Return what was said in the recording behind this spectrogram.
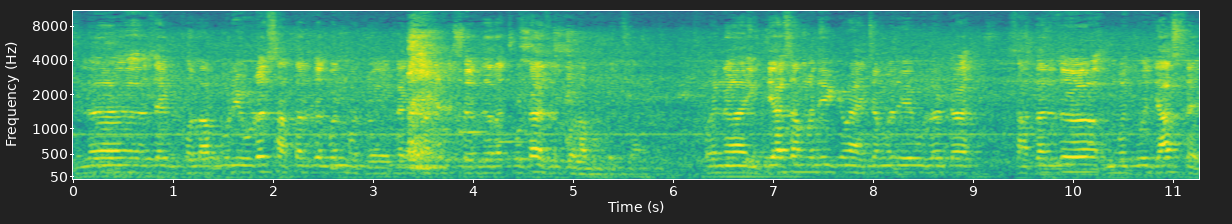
म्हणलं साहेब कोल्हापूर एवढंच सातारचं पण महत्त्व आहे. एखाद्या ठिकाणी शहर जरा छोटा असेल कोल्हापूरपेक्षा. पण इतिहासामध्ये किंवा ह्याच्यामध्ये उलट सातारचं महत्त्व जास्त आहे.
